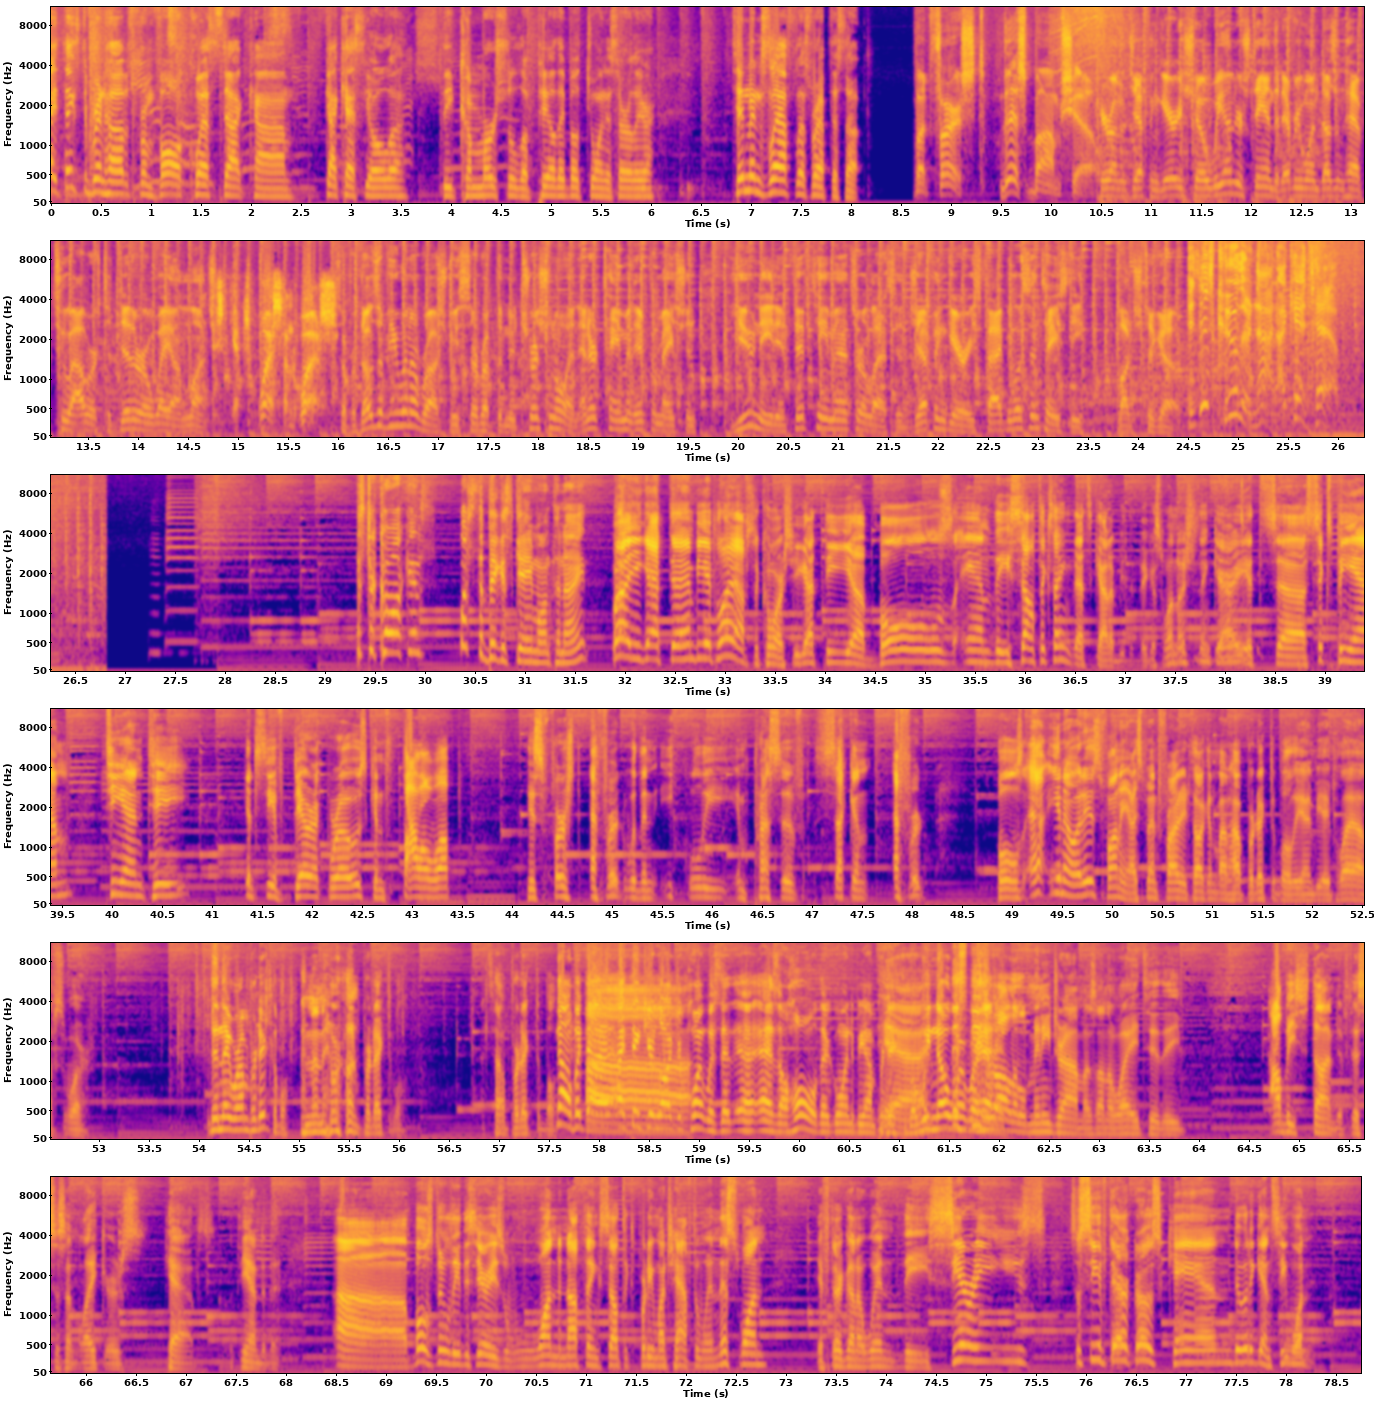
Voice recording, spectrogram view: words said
Right, thanks to Brent Hubbs from VolQuest.com. Got Cassiola, the commercial appeal. They both joined us earlier. Ten minutes left. Let's wrap this up. But first, this bombshell. Here on the Geoff and Gary Show, we understand that everyone doesn't have two hours to dither away on lunch. It gets worse and worse. So for those of you in a rush, we serve up the nutritional and entertainment information you need in 15 minutes or less in Geoff and Gary's fabulous and tasty Lunch to Go. Is this cool or not? I can't tell. Mr. Calkins, what's the biggest game on tonight? Well, you got the NBA playoffs, of course. You got the uh, Bulls and the Celtics. I think that's got to be the biggest one, don't you think, Gary? It's uh, 6 p.m., TNT. Get to see if Derrick Rose can follow up his first effort with an equally impressive second effort. Bulls, eh, you know, it is funny. I spent Friday talking about how predictable the NBA playoffs were. Then they were unpredictable. And then they were unpredictable. That's how predictable. No, but uh, I think your larger Uh, point was that uh, as a whole, they're going to be unpredictable. Yeah, we know this, where we're these headed. are all little mini dramas on the way to the. I'll be stunned if this isn't Lakers Cavs at the end of it. Uh, Bulls do lead the series one to nothing. Celtics pretty much have to win this one if they're going to win the series. So see if Derrick Rose can do it again. See what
